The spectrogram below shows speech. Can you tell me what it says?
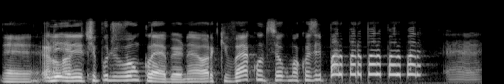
É, ele, ele, é tipo de João Kleber, né? A hora que vai acontecer alguma coisa, ele para, para, para, para, para. É.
